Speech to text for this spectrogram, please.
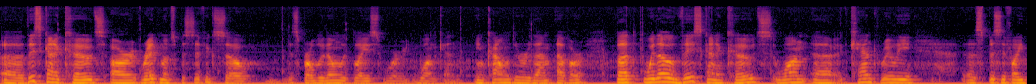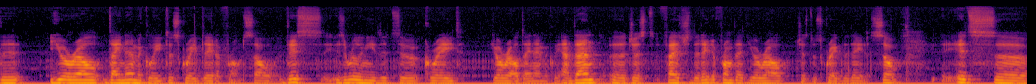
uh, these kind of codes are Rightmove specific so it's probably the only place where one can encounter them ever but without this kind of codes, one uh, can't really uh, specify the URL dynamically to scrape data from. So this is really needed to create URL dynamically and then uh, just fetch the data from that URL just to scrape the data. So it's uh,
